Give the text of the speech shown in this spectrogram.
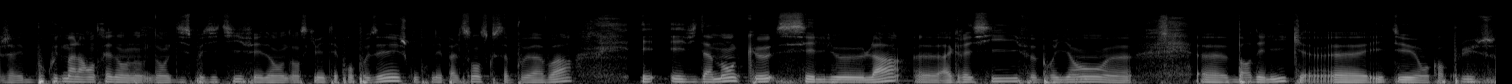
j'avais beaucoup de mal à rentrer dans, le dispositif et dans, ce qui m'était proposé. Je comprenais pas le sens que ça pouvait avoir. Et évidemment que ces lieux-là, euh, agressifs, bruyants, bordéliques, étaient encore plus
